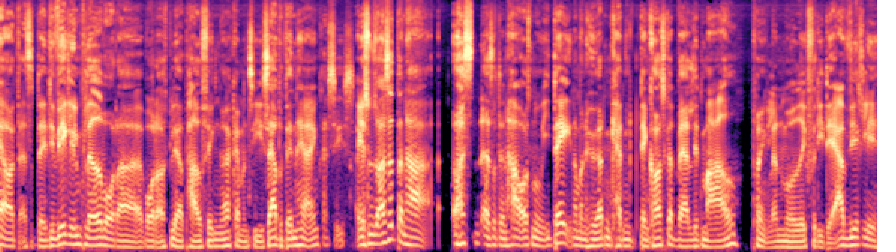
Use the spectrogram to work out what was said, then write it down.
ja, og altså, det, det er virkelig en plade, hvor der, hvor der også bliver peget fingre, kan man sige. Især på den her, ikke? Præcis. Og jeg synes også, at den har også, altså, den har også nogle... I dag, når man hører den, kan den, den kan også godt være lidt meget på en eller anden måde, ikke? Fordi det er virkelig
